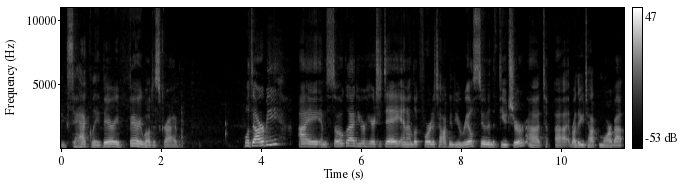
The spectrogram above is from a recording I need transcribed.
Exactly. Very, very well described. Well, Darby, I am so glad you are here today, and I look forward to talking to you real soon in the future. Uh, t- uh, whether you talk more about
